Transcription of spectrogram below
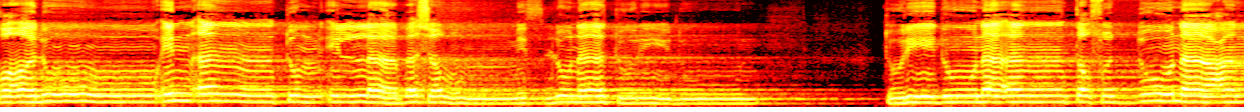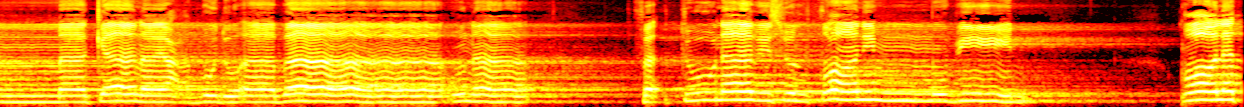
قالوا إن أنتم إلا بشر مثلنا تريدون. تريدون أن تصدونا عما كان يعبد آباؤنا. فأتونا بسلطان مبين. قالت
